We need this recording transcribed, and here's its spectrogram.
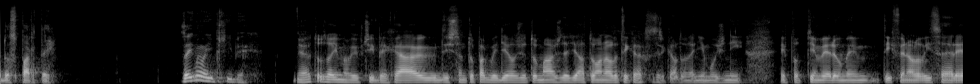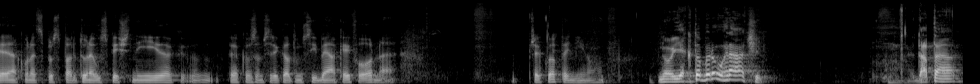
do Sparty. Zajímavý příběh. Je to zajímavý příběh. Já, když jsem to pak viděl, že Tomáš jde dělat to analytika, tak jsem si říkal, to není možný. I pod tím vědomím té finalové série nakonec pro Spartu neúspěšný, tak jako jsem si říkal, to musí být nějaký for, ne? Překvapení. No. no jak to berou hráči? Data,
